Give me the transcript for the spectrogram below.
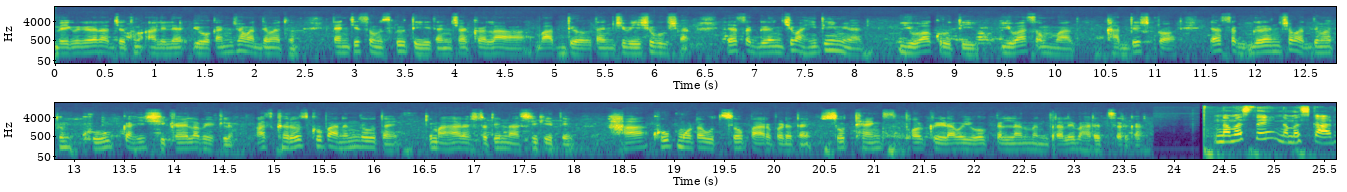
वेगवेगळ्या राज्यातून आलेल्या युवकांच्या माध्यमातून. त्यांची संस्कृती त्यांच्या कला वाद्य त्यांची वेशभूषा या सगळ्यांची माहितीही मिळाली. युवा कृती युवा संवाद खाद्य स्टॉल या सगळ्यांच्या माध्यमातून खूप काही शिकायला भेटलं. आज खरंच खूप आनंद होत आहे की महाराष्ट्रातील नाशिक येथे हा खूप मोठा उत्सव पार पडत आहे. सो थँक्स फॉर क्रीडा व युवक कल्याण मंत्रालय भारत सरकार. नमस्ते नमस्कार.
